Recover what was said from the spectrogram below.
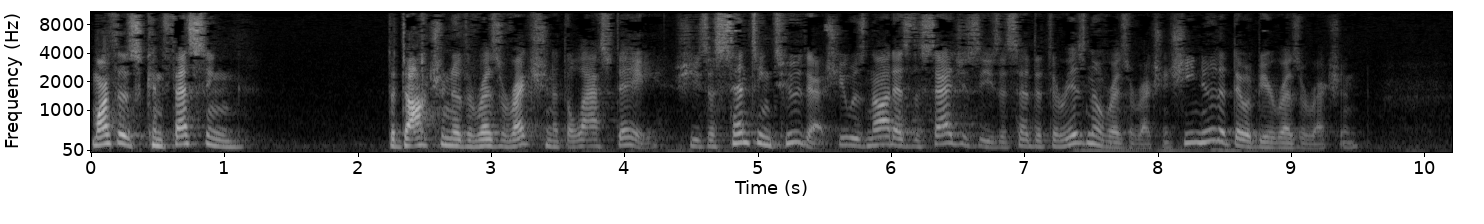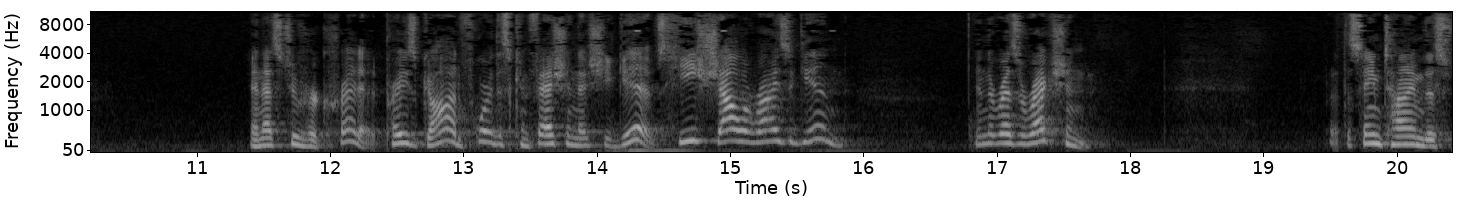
Martha's confessing the doctrine of the resurrection at the last day. She's assenting to that. She was not as the Sadducees that said that there is no resurrection. She knew that there would be a resurrection. And that's to her credit. Praise God for this confession that she gives. He shall arise again in the resurrection. But at the same time, this,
